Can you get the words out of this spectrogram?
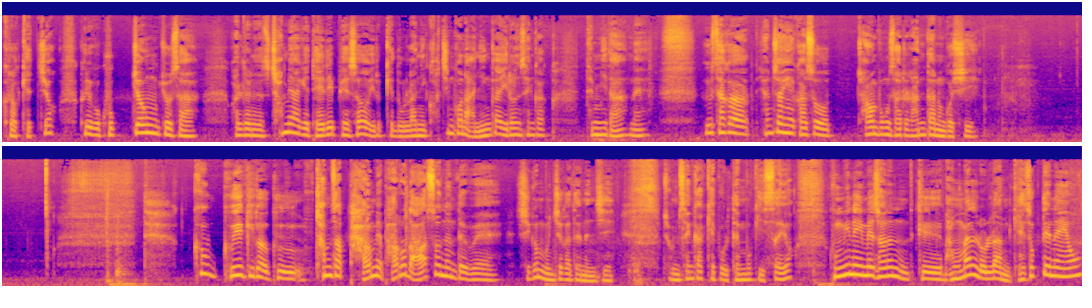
그렇겠죠. 그리고 국정조사 관련해서 첨예하게 대립해서 이렇게 논란이 커진 건 아닌가 이런 생각 듭니다. 네. 의사가 현장에 가서 자원봉사를 한다는 것이 그, 그 얘기가 그 참사 다음에 바로 나왔었는데 왜 지금 문제가 되는지 좀 생각해 볼 대목이 있어요. 국민의힘에서는 그 막말 논란 계속되네요.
